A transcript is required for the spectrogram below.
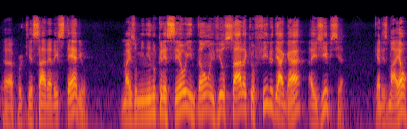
uh, porque Sara era estéril, mas o menino cresceu e então viu Sara que o filho de Agar, a egípcia, que era Ismael,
